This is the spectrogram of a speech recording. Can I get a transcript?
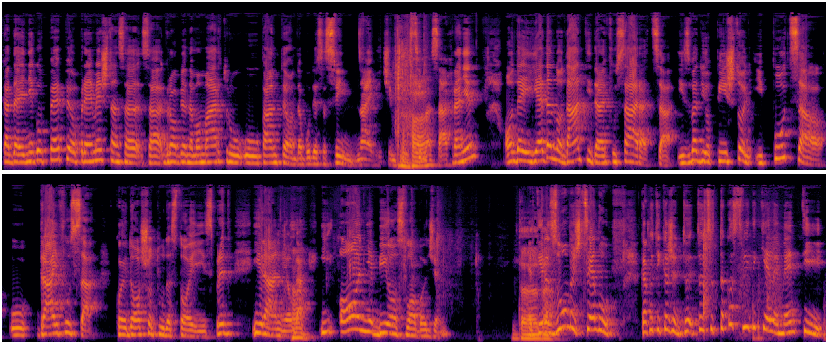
kada je njegov pepeo premeštan sa, sa groblja na Momartru u Panteon da bude sa svim najvećim piscima sahranjen, onda je jedan od antidrajfusaraca izvadio pištolj i pucao u Drajfusa koji je došao tu da stoji ispred i ranio ga. Aha. I on je bio oslobođen. Da, Jer ti da. razumeš celu, kako ti kažem, to, to su tako svi neki elementi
